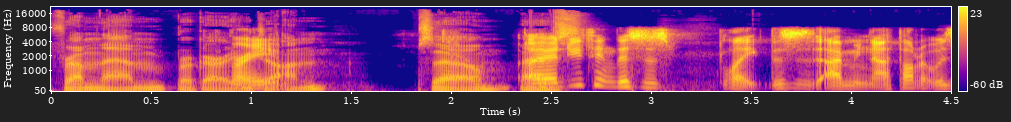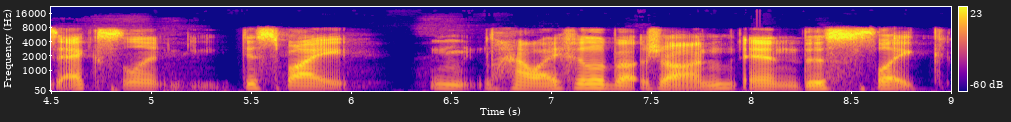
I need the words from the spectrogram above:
from them regarding right. Jaune. So I do think this is like this is. I mean, I thought it was excellent, despite how I feel about Jaune and this like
